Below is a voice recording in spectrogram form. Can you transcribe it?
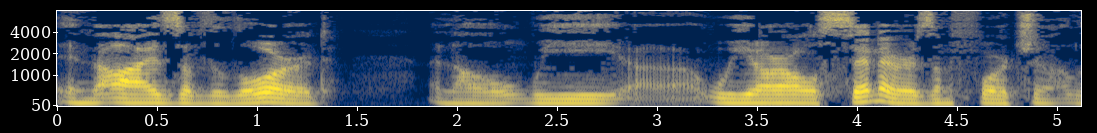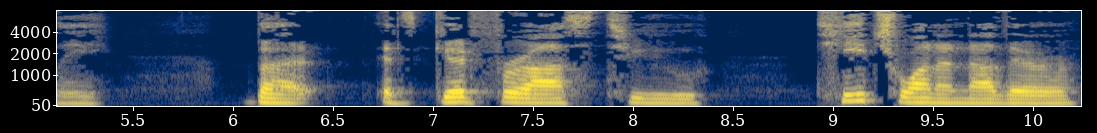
in the eyes of the Lord. You know, we uh, we are all sinners, unfortunately, but it's good for us to teach one another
